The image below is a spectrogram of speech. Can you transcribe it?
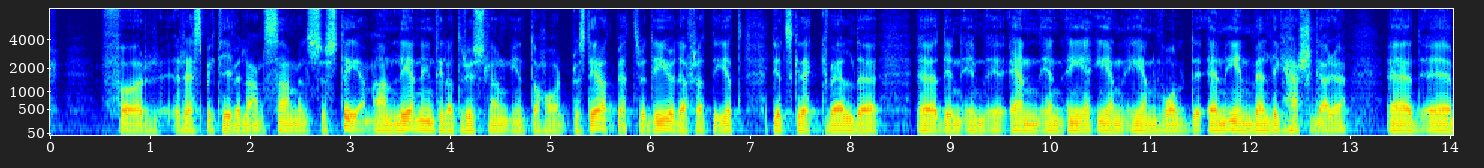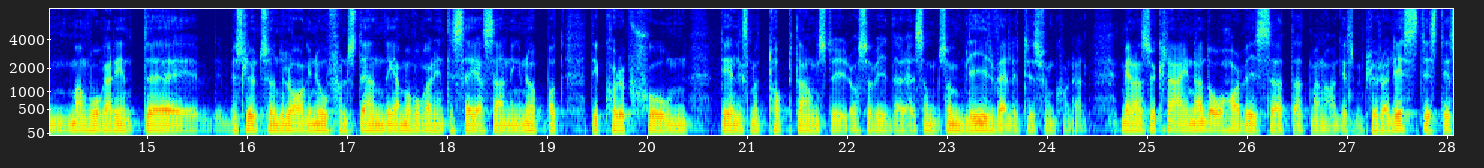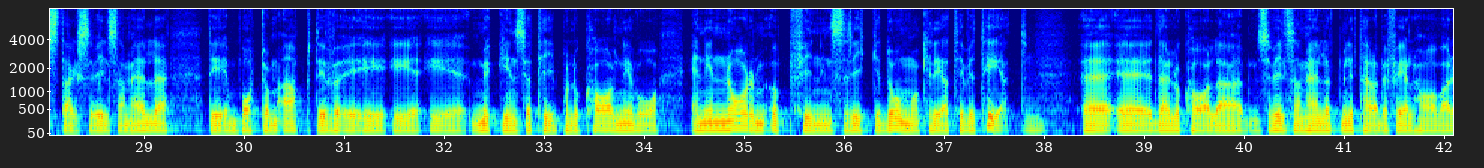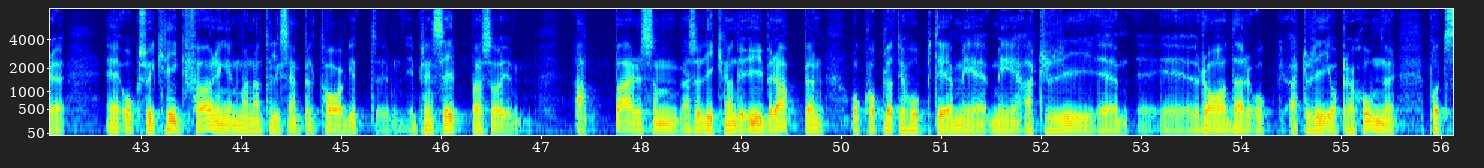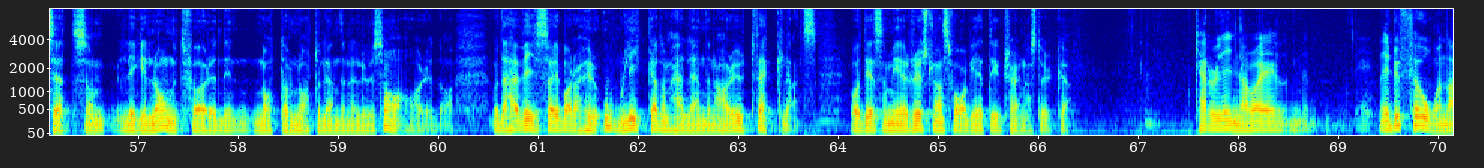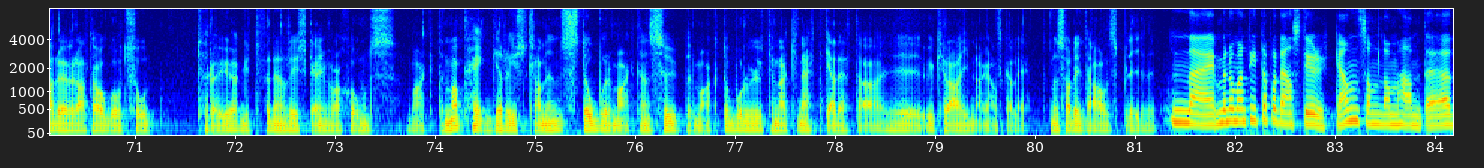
för respektive lands samhällssystem. Anledningen till att Ryssland inte har presterat bättre det är ju därför att det är ett, det är ett skräckvälde, eh, det är en, en, en, en, envåld, en enväldig härskare. Eh, eh, man vågar inte, beslutsunderlagen är ofullständiga, man vågar inte säga sanningen uppåt. Det är korruption, det är liksom ett top-down-styre och så vidare som, som blir väldigt dysfunktionellt. Medan Ukraina då har visat att man har liksom pluralistiskt, det är ett starkt civilsamhälle, det är bottom-up, det är, är, är, mycket initiativ på lokal nivå, en enorm uppfinningsrikedom och kreativitet. Mm. Eh, eh, där lokala civilsamhället, militära befälhavare, eh, också i krigföringen, man har till exempel tagit eh, i princip alltså, eh, appar som, alltså liknande Uber-appen och kopplat ihop det med, med artilleriradar eh, eh, och artillerioperationer på ett sätt som ligger långt före något av NATO-länderna eller USA har idag. Och det här visar ju bara hur olika de här länderna har utvecklats. Och det som är Rysslands svaghet är Ukrainas styrka. Carolina, är, är du förvånad över att det har gått så trögt för den ryska invasionsmakten. Man tänker Ryssland en stormakt, en supermakt. Då borde vi kunna knäcka detta i Ukraina ganska lätt. Men så har det inte alls blivit. Nej, men om man tittar på den styrkan som de hade,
